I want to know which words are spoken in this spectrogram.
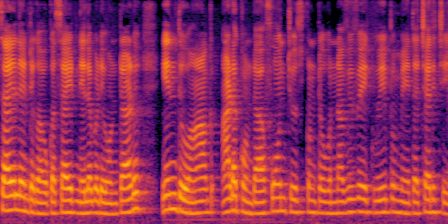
సైలెంట్గా ఒక సైడ్ నిలబడి ఉంటాడు. ఇందు ఆడకుండా ఫోన్ చూసుకుంటూ ఉన్న వివేక్ వీపు మీద చరిచి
